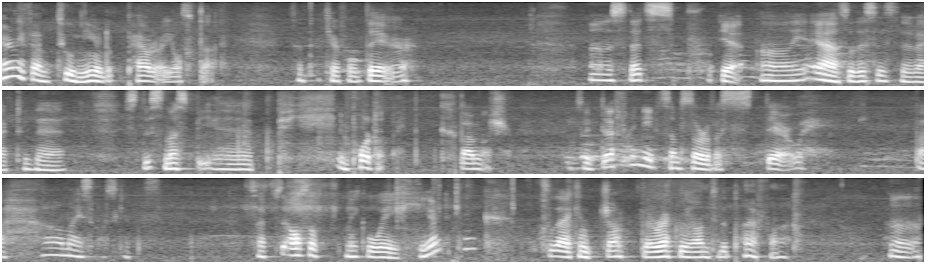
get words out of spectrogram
Apparently if I'm too near the powder, I also die. So I have to be careful there. Uh, so that's, yeah, uh, yeah, so this is the back to that. So this must be uh, important, I think, but I'm not sure. So I definitely need some sort of a stairway. But how am I supposed to get this? So I have to also make a way here, I think, so that I can jump directly onto the platform. Huh,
